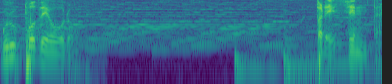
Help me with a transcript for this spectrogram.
Grupo de Oro presenta.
